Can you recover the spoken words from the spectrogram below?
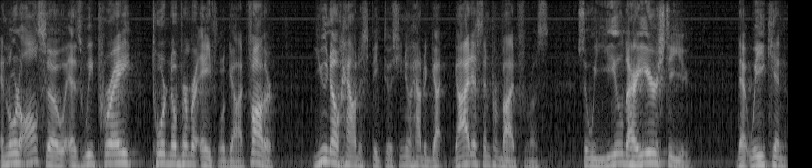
And Lord, also as we pray toward November 8th, Lord God, Father, you know how to speak to us, you know how to guide us and provide for us. So we yield our ears to you that we can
